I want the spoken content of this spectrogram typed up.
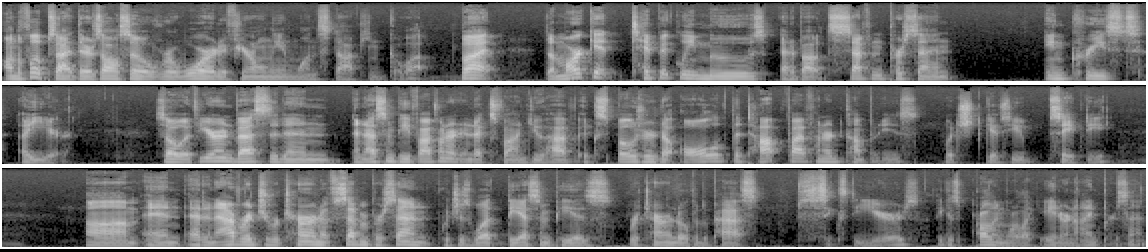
On the flip side, there's also reward if you're only in one stock, you can go up. But the market typically moves at about 7% increased a year. So if you're invested in an S&P 500 index fund, you have exposure to all of the top 500 companies, which gives you safety. Um, and at an average return of 7%, which is what the S&P has returned over the past 60 years. I think it's probably more like 8 or 9%.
